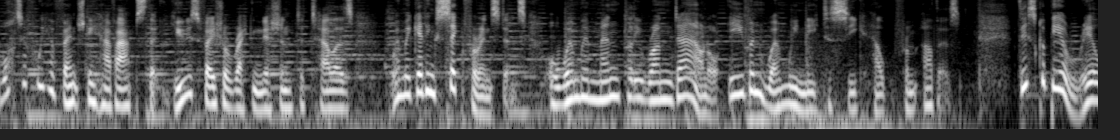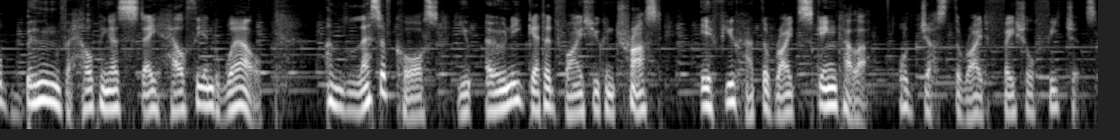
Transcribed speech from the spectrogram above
what if we eventually have apps that use facial recognition to tell us when we're getting sick, for instance, or when we're mentally run down, or even when we need to seek help from others? This could be a real boon for helping us stay healthy and well. Unless, of course, you only get advice you can trust if you had the right skin colour or just the right facial features.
